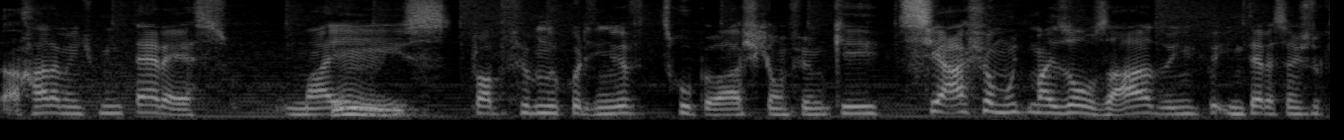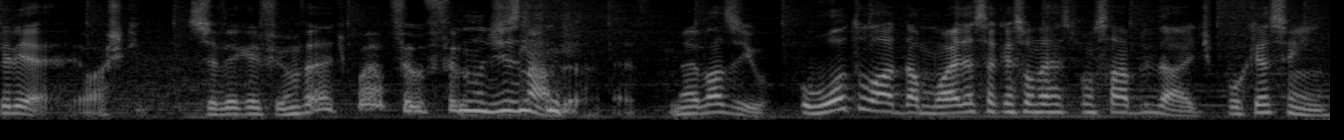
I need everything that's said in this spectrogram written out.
raramente me interesso. Mas hum. o próprio filme do Coringa, desculpa, eu acho que é um filme que se acha muito mais ousado e interessante do que ele é. Eu acho que você vê aquele filme, é, tipo, é, o filme não diz nada, é, não é vazio. O outro lado da moeda é essa questão da responsabilidade, porque assim,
